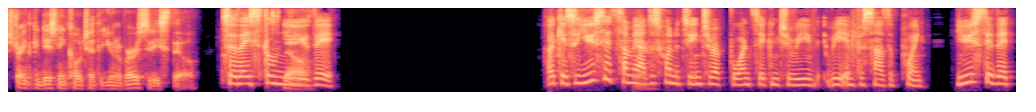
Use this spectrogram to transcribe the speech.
strength conditioning coach at the university still so they still knew so, you there Okay, so you said something. Yeah. I just wanted to interrupt for one second to re- re-emphasize a point. You said that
